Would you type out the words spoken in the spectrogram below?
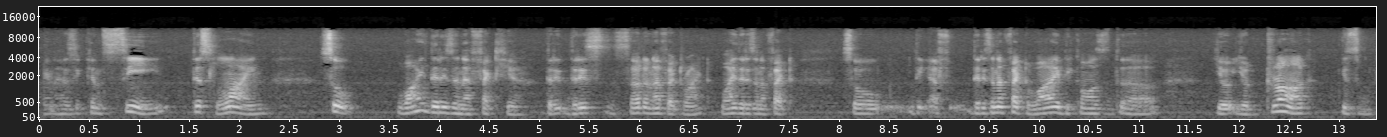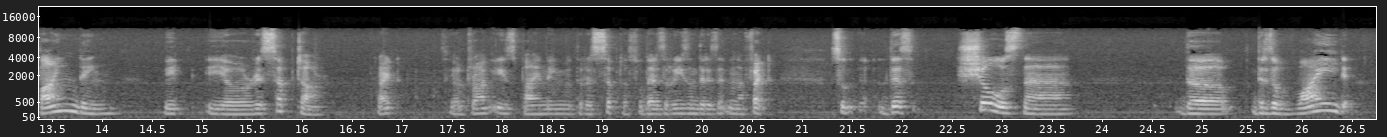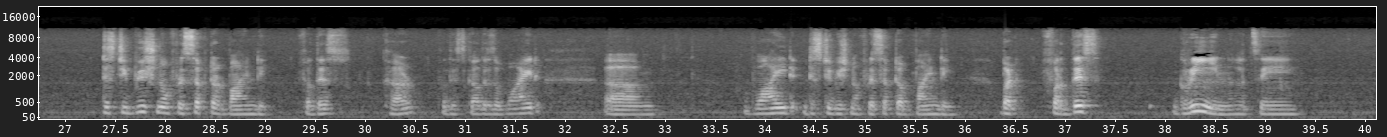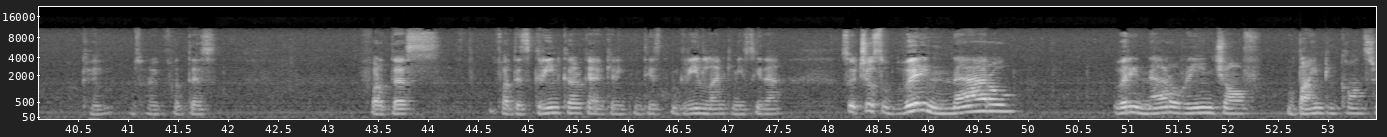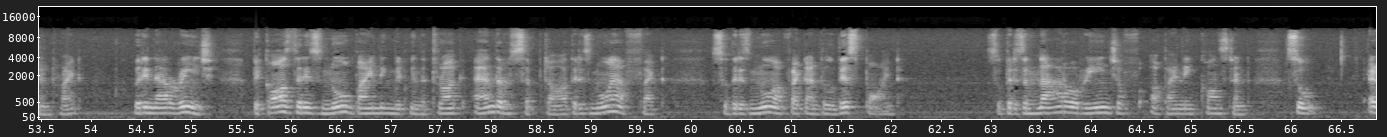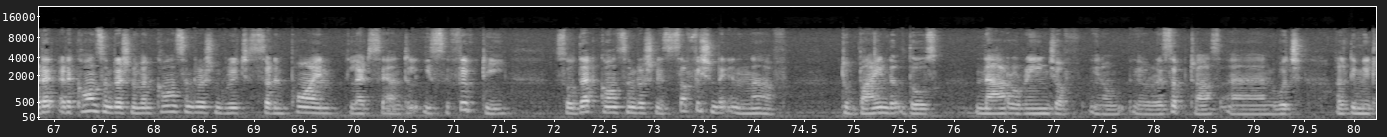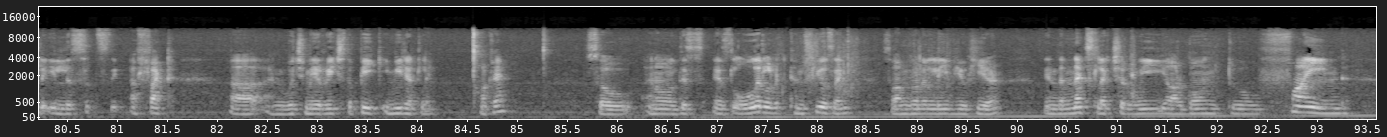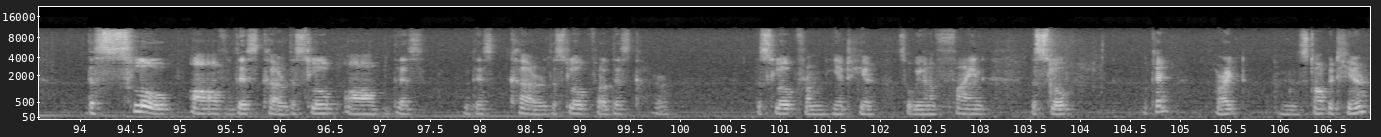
and as you can see this line so why there is an effect here? There, there is certain effect right? Why there is an effect? So the F, there is an effect. Why? Because the your, your drug is binding with your receptor right? So your drug is binding with the receptor. So that is the reason there is an effect. So this shows that the there is a wide distribution of receptor binding for this curve for this curve. There is a wide um, wide distribution of receptor binding. But for this green let's say okay I'm sorry for this for this for this green curve can, can this green line can you see that? So it shows very narrow very narrow range of binding constant right? Very narrow range. Because there is no binding between the drug and the receptor there is no effect. So there is no effect until this point. So there is a narrow range of a binding constant. So at a, at a concentration when concentration reaches certain point let's say until EC50 so that concentration is sufficient enough to bind those narrow range of you know receptors and which ultimately elicits the effect uh, and which may reach the peak immediately okay? So I know this is a little bit confusing so I'm going to leave you here. In the next lecture we are going to find the slope of this curve the slope of this this curve the slope for this curve the slope from here to here. So we're going to find the slope okay? All right I'm to stop it here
